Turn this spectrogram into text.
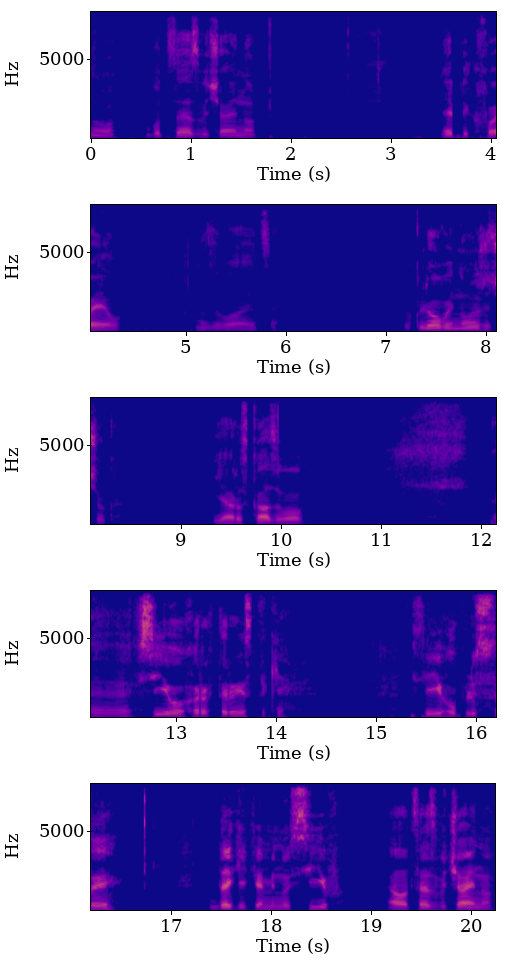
Ну, бо це, звичайно, Epic Fail називається. Кльовий ножичок. Я розказував е, всі його характеристики, всі його плюси, декілька мінусів. Але це, звичайно,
